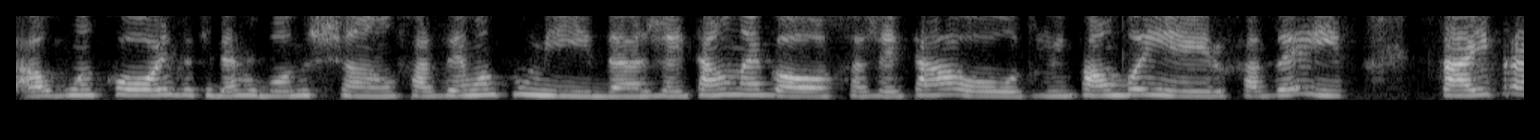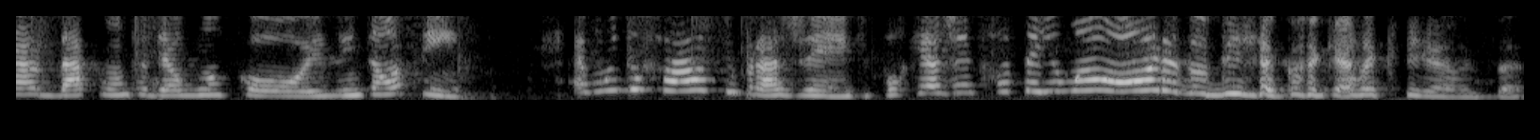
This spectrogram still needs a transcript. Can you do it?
alguma coisa que derrubou no chão, fazer uma comida, ajeitar um negócio, ajeitar outro, limpar um banheiro, fazer isso, sair para dar conta de alguma coisa. Então, assim, é muito fácil para a gente, porque a gente só tem uma hora do dia com aquela criança.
